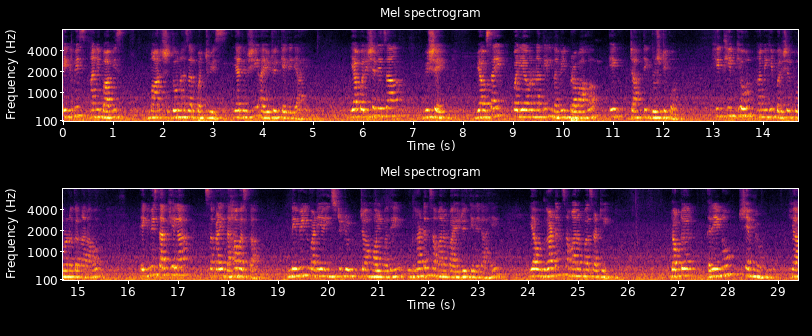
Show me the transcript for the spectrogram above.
एकवीस आणि बावीस मार्च दोन हजार पंचवीस या दिवशी आयोजित केलेली आहे. या परिषदेचा विषय व्यावसायिक पर्यावरणातील नवीन प्रवाह एक जागतिक दृष्टिकोन. ही थीम घेऊन आम्ही ही परिषद पूर्ण करणार आहोत. एकवीस तारखेला सकाळी दहा वाजता नेव्हिल वाडिया इन्स्टिट्यूटच्या हॉलमध्ये उद्घाटन समारंभ आयोजित केलेला आहे. या उद्घाटन समारंभासाठी डॉक्टर रेनो शेम्यू ह्या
